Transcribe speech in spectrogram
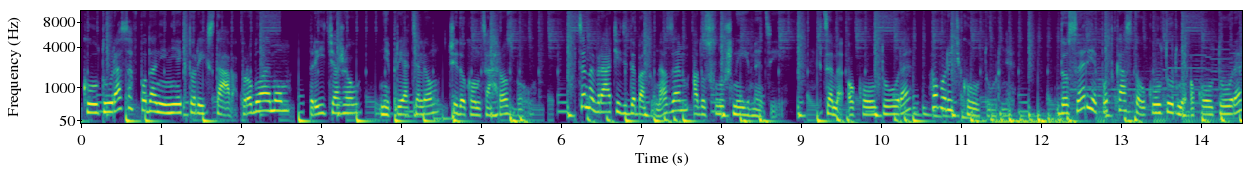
Kultúra sa v podaní niektorých stáva problémom, príťažou, nepriateľom či dokonca hrozbou. Chceme vrátiť debatu na zem a do slušných medzí. Chceme o kultúre hovoriť kultúrne. Do série podcastov Kultúrne o kultúre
